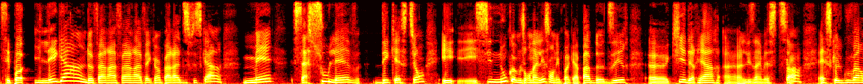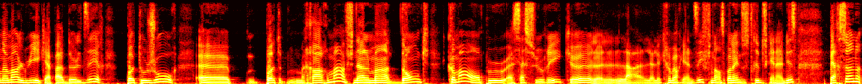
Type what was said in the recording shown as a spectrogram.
c'est pas illégal de faire affaire avec un paradis fiscal, mais ça soulève des questions. Et, si nous, comme journalistes, on n'est pas capable de dire euh, qui est derrière euh, les investisseurs, est-ce que le gouvernement, lui, est capable de le dire? Pas toujours, euh, pas rarement finalement. Donc, comment on peut s'assurer que le crime organisé finance pas l'industrie du cannabis? Personne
